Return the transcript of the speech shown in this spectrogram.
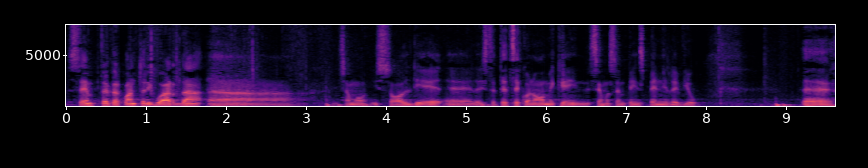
sempre per quanto riguarda eh, diciamo, i soldi e eh, le ristrettezze economiche, in, siamo sempre in spending review. Eh,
